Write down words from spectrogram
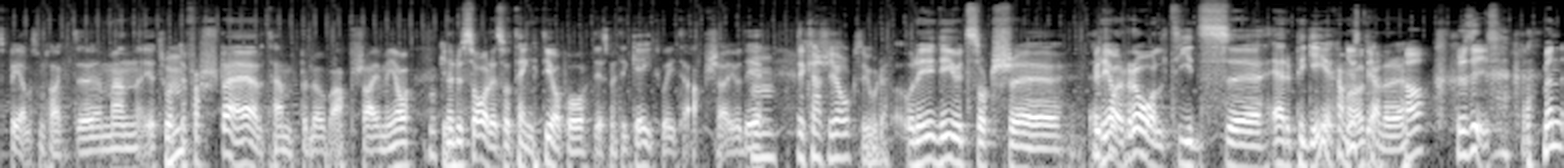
spel som sagt. Eh, Men jag tror Mm. att det första är Temple of Upshy. Men jag, Okej. när du sa det så tänkte jag på det som heter Gateway Upshy. Och det, Mm, det kanske jag också gjorde. och det, det är ju ett sorts eh, real- realtids-RPG kan man väl kalla det. Ja, precis. Men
